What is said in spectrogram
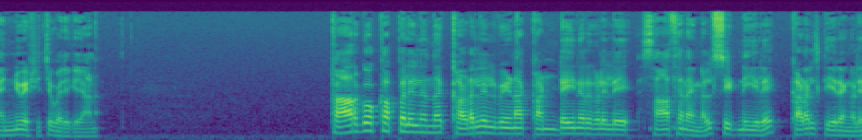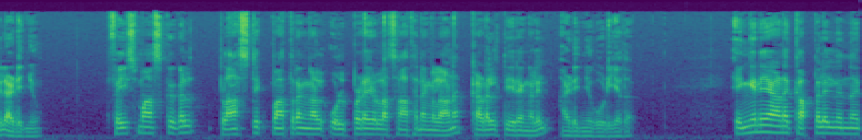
അന്വേഷിച്ചു വരികയാണ്. കാർഗോ കപ്പലിൽ നിന്ന് കടലിൽ വീണ കണ്ടെയ്നറുകളിലെ സാധനങ്ങൾ സിഡ്നിയിലെ കടൽ തീരങ്ങളിൽ അടിഞ്ഞു. ഫേസ് മാസ്കുകൾ പ്ലാസ്റ്റിക് പാത്രങ്ങൾ ഉൾപ്പെടെയുള്ള സാധനങ്ങളാണ് കടൽ തീരങ്ങളിൽ അടിഞ്ഞുകൂടിയത്. എങ്ങനെയാണ് കപ്പലിൽ നിന്ന്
